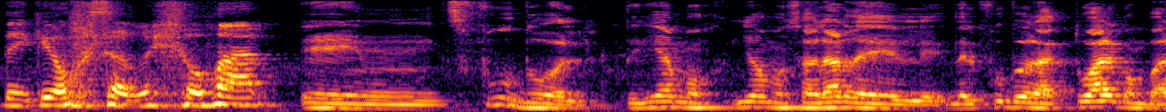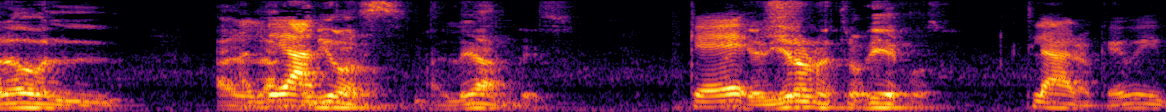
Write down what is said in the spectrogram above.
¿De qué vamos a retomar? En fútbol, teníamos, íbamos a hablar del, del fútbol actual comparado al, al, Al de anterior, antes. al de antes. Que, Que vieron nuestros viejos. Claro, que,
